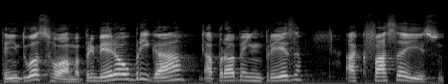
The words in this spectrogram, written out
tem duas formas. Primeiro é obrigar a própria empresa a que faça isso.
